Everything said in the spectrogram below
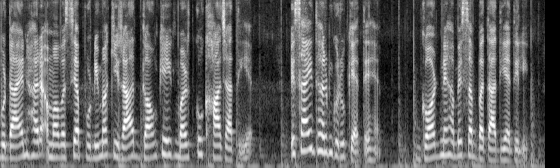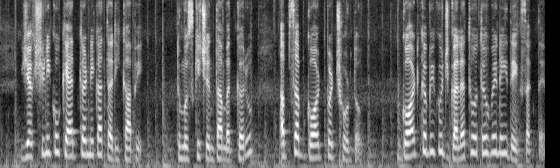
वो डायन हर अमावस्या पूर्णिमा की रात गाँव के एक मर्द को खा जाती है। ईसाई धर्म गुरु कहते हैं, गॉड ने हमें सब बता दिया दिलीप। यक्षिणी को कैद करने का तरीका भी। तुम उसकी चिंता मत करो, अब सब गॉड पर छोड़ दो। गॉड कभी कुछ गलत होते हुए नहीं देख सकते।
